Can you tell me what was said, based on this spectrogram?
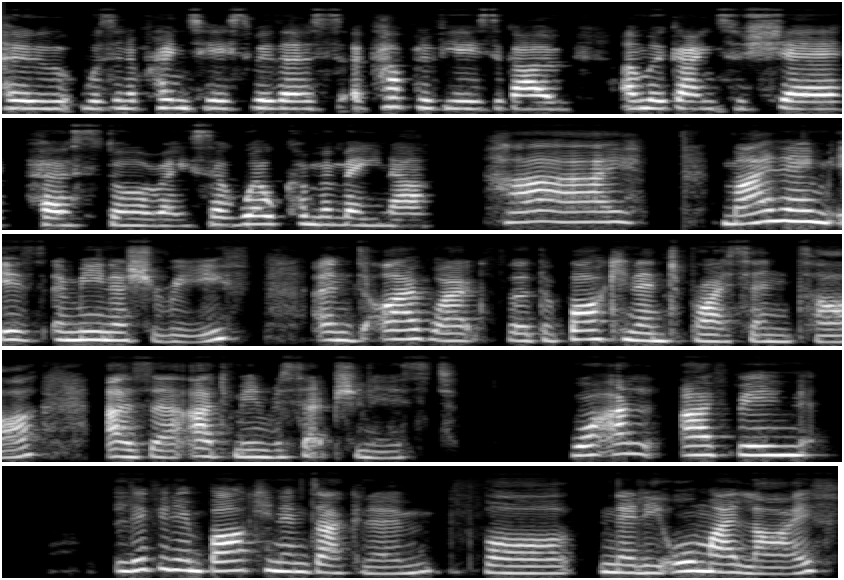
who was an apprentice with us a couple of years ago, and we're going to share her story. So, welcome, Amina. Hi, my name is Amina Sharif, and I work for the Barking Enterprise Centre as an admin receptionist. What I, I've been living in Barking and Dagenham for nearly all my life.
